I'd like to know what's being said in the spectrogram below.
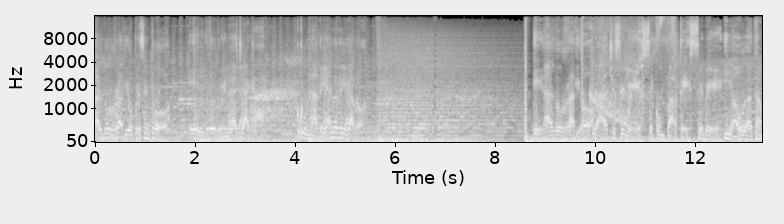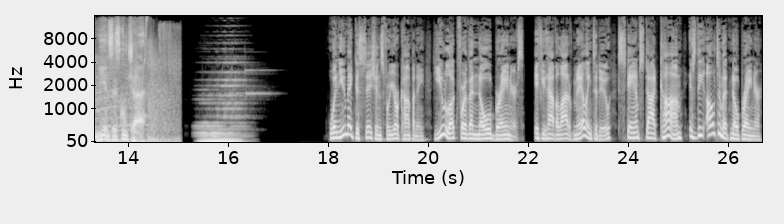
Heraldo Radio presentó El Dedo en la Llaga con Adriana Delgado. Heraldo Radio, la HCL se comparte, se ve y ahora también se escucha. When you make decisions for your company, you look for the no brainers. If you have a lot of mailing to do, stamps.com is the ultimate no brainer.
